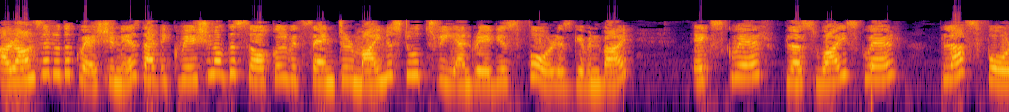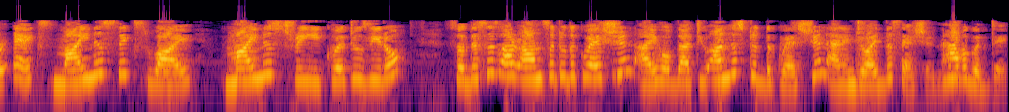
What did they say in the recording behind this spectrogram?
our answer to the question is that equation of the circle with center minus 2, 3 and radius 4 is given by x square plus y square plus 4x minus 6y minus 3 equal to 0. So this is our answer to the question. I hope that you understood the question and enjoyed the session. Have a good day.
